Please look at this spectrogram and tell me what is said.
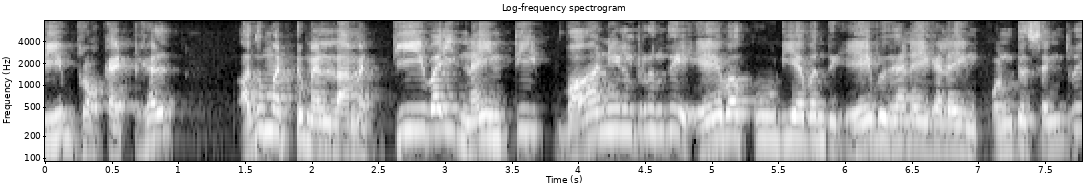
டீப் ராக்கெட்டுகள் அது மட்டுமல்லாமல் டிவை நைன்டி வானிலிருந்து ஏவக்கூடிய வந்து ஏவுகணைகளையும் கொண்டு சென்று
